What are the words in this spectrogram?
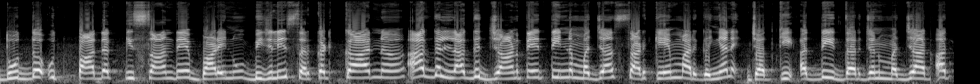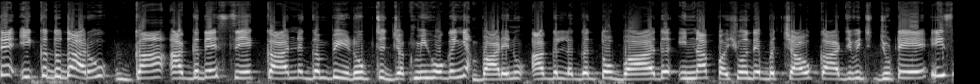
ਦੁੱਧ ਉਤਪਾਦਕ ਕਿਸਾਨ ਦੇ ਬਾੜੇ ਨੂੰ ਬਿਜਲੀ ਸਰਕਟ ਕਾਰਨ ਅੱਗ ਲੱਗ ਜਾਣ ਤੇ ਤਿੰਨ ਮੱਝਾਂ ਸੜ ਕੇ ਮਰ ਗਈਆਂ ਨੇ, ਜਦਕਿ ਅੱਧੀ ਦਰਜਨ ਮੱਝਾਂ ਅਤੇ ਇੱਕ ਦੁਧਾਰੂ ਗਾਂ ਅੱਗ ਦੇ ਸੇਕ ਕਾਰਨ ਗੰਭੀਰ ਰੂਪ 'ਚ ਜ਼ਖਮੀ ਹੋ ਗਈਆਂ। ਬਾੜੇ ਨੂੰ ਅੱਗ ਲੱਗਣ ਤੋਂ ਬਾਅਦ ਇਨ੍ਹਾਂ ਪਸ਼ੂਆਂ ਦੇ ਬਚਾਓ ਕਾਰਜ ਵਿੱਚ ਜੁਟੇ ਇਸ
